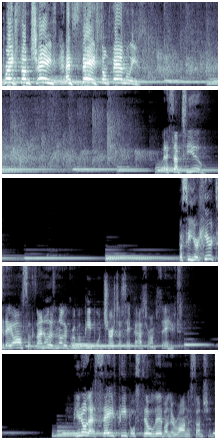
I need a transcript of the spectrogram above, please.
break some chains, and save some families. But it's up to you. But see, you're here today also because I know there's another group of people in church that say, Pastor, I'm saved. But you know that saved people still live under wrong assumptions?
